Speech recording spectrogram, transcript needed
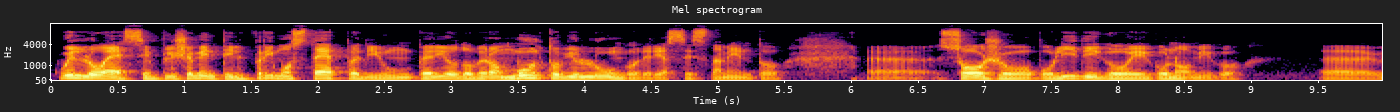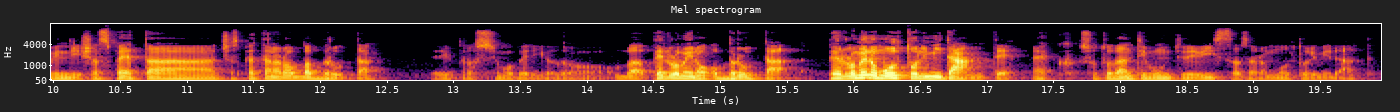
quello è semplicemente il primo step di un periodo però molto più lungo di riassestamento eh, socio-politico e economico eh, quindi ci aspetta, ci aspetta una roba brutta per il prossimo periodo. Perlomeno brutta, perlomeno molto limitante. Ecco, sotto tanti punti di vista sarà molto limitante.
